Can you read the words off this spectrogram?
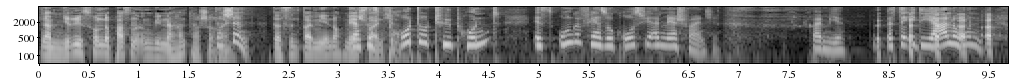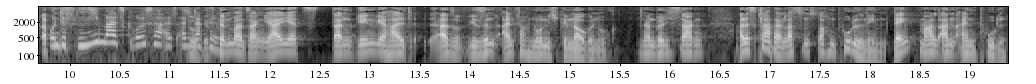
Ja, Miris Hunde passen irgendwie in eine Handtasche Das rein. stimmt. Das sind bei mir noch Das ist Meerschweinchen. Prototyp Hund, ist ungefähr so groß wie ein Meerschweinchen. Bei mir. Das ist der ideale Hund und ist niemals größer als ein So, Dackel. jetzt könnte man sagen, ja, jetzt, dann gehen wir halt, also wir sind einfach nur nicht genau genug. Und dann würde ich sagen, alles klar, dann lasst uns doch einen Pudel nehmen. Denk mal an einen Pudel.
